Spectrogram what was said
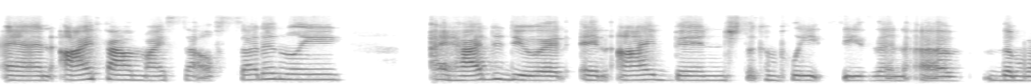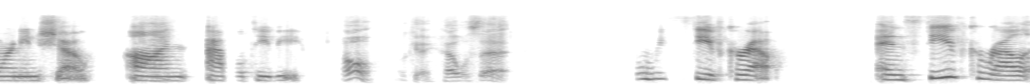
and I found myself suddenly I had to do it and I binged the complete season of The Morning Show hmm. on Apple TV Oh, okay. How was that? with Steve Carell. And Steve Carell,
